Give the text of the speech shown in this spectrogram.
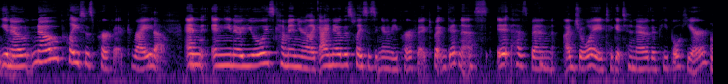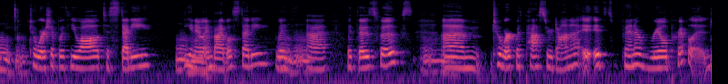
You know, no place is perfect, right? No. And and you know, you always come in you're like, I know this place isn't going to be perfect, but goodness, it has been a joy to get to know the people here, to worship with you all, to study, you know, in Bible study with uh with those folks, um, to work with Pastor Donna. It, it's been a real privilege.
